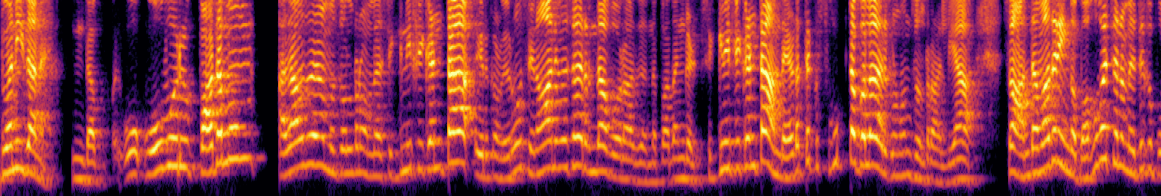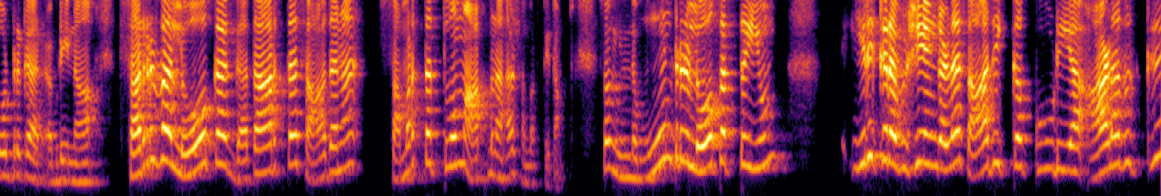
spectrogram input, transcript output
துவனி தானே. இந்த ஒ- ஒவ்வொரு பதமும் அதாவது நம்ம சொல்றோம்ல சிக்னிபிகண்டா இருக்கணும். வெறும் சினானிமஸா இருந்தா போறாது அந்த பதங்கள். சிக்னிபிகண்டா அந்த இடத்துக்கு சூட்டபிளா இருக்கணும்னு சொல்றா இல்லையா? சோ அந்த மாதிரி இங்க பகுவச்சனம் எதுக்கு போட்டிருக்காரு அப்படின்னா சர்வ லோக கதார்த்த சாதன சமர்த்தத்துவம் ஆத்மனக சமர்த்திதம். சோ இந்த மூன்று லோகத்தையும் இருக்கிற விஷயங்களை சாதிக்கக்கூடிய அளவுக்கு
